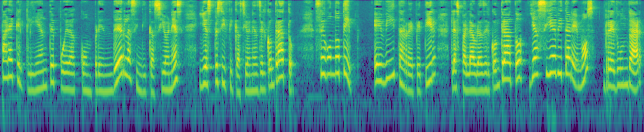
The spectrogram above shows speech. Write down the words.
para que el cliente pueda comprender las indicaciones y especificaciones del contrato. Segundo tip, evita repetir las palabras del contrato y así evitaremos redundar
